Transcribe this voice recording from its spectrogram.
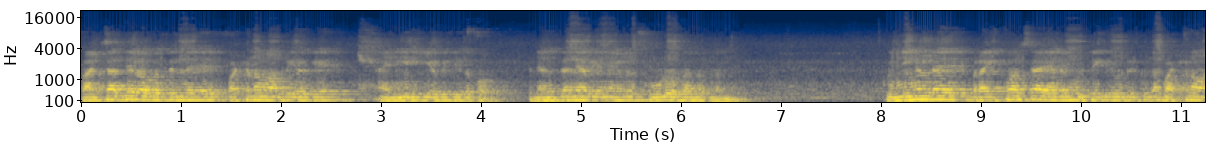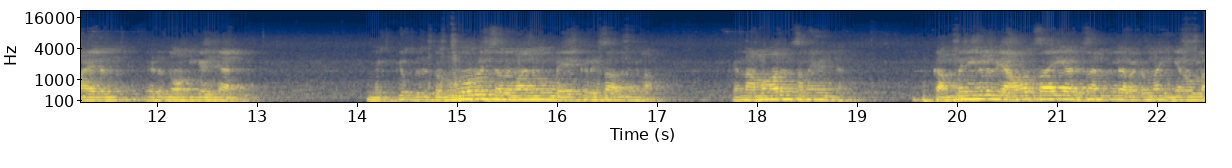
പാശ്ചാത്യ ലോകത്തിന്റെ ഭക്ഷണ മാതൃകയൊക്കെ അനുകരിക്കുകയൊക്കെ ചെയ്തപ്പോൾ ഞങ്ങൾക്ക് തന്നെ അറിയാം ഞങ്ങൾ സ്കൂളൊക്കെ നടത്തുന്നുണ്ട് കുഞ്ഞുങ്ങളുടെ ബ്രേക്ക്ഫാസ്റ്റ് ആയാലും ഉച്ചയ്ക്ക് കൊണ്ടിരിക്കുന്ന ഭക്ഷണമായാലും എടുത്ത് നോക്കിക്കഴിഞ്ഞാൽ മിക്ക തൊണ്ണൂറ് ശതമാനവും ബേക്കറി സാധനങ്ങളാണ്. കാരണം അമ്മമാർക്ക് സമയമില്ല. കമ്പനികൾ വ്യാവസായിക അടിസ്ഥാനത്തിൽ ഇറക്കുന്ന ഇങ്ങനെയുള്ള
